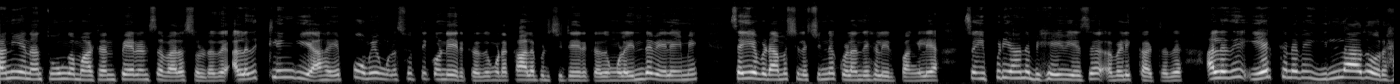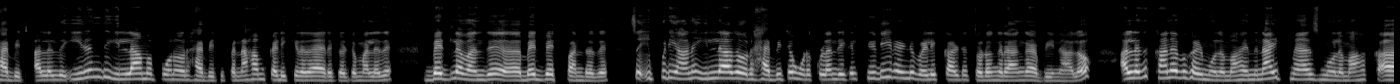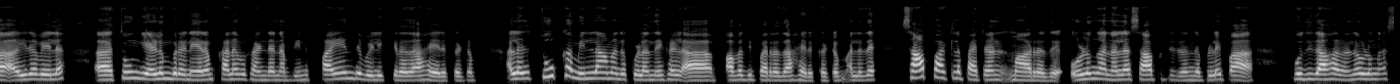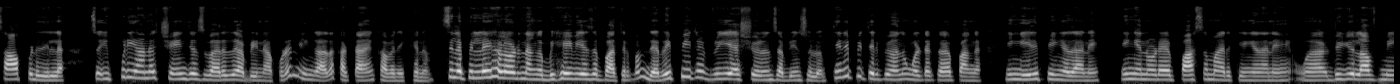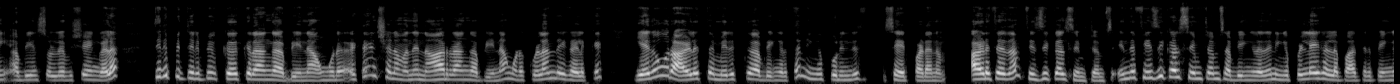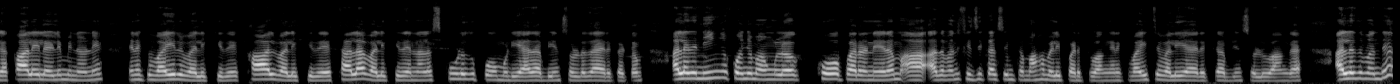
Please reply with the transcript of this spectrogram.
தனியை நான் தூங்க மாட்டேன் பேரண்ட்ஸை வர சொல்றது. அல்லது கிளிங்கியாக எப்பவுமே உங்களை சுத்தி கொண்டே இருக்கிறது. உங்களோட காலை பிடிச்சிட்டே இருக்கிறது. உங்களை எந்த வேலையுமே செய்ய விடாம சில சின்ன குழந்தைகள் இருப்பாங்க இல்லையா? ஸோ இப்படியான பிஹேவியர்ஸை வெளிக்காட்டுறது. அல்லது ஏற்கனவே இல்லாத ஒரு ஹேபிட் அல்லது இருந்து இல்லாம போன ஒரு ஹேபிட் இப்ப நகம் கடிக்கிறதா இருக்கட்டும் அல்லது பெட்ல வந்து பெட் வெட் பண்ணுறது ஸோ இப்படியான இல்லாத ஒரு ஹேபிட்டை உங்களோட குழந்தைகள் திடீரென்று வெளிக்காட்ட தொடங்குறாங்க அப்படின்னாலோ அல்லது கனவுகள் மூலமாக இந்த நைட் மேஸ் மூலமாக இரவேல தூங்கி எழும்புற நேரம் கனவு கண்டன் அப்படின்னு பயந்து விழிக்கிறதாக இருக்கட்டும் அல்லது தூக்கம் இல்லாம அந்த குழந்தைகள் அவதிப்படுறதாக இருக்கட்டும் இருக்கட்டும் அல்லது சாப்பாட்டில் பேட்டர்ன் மாறுறது. ஒழுங்கா நல்லா சாப்பிட்டுட்டு இருந்த பிள்ளை பா புதிதாக வந்து ஒழுங்கா சாப்பிடுது இல்ல. ஸோ இப்படியான சேஞ்சஸ் வருது அப்படின்னா கூட நீங்க அதை கட்டாயம் கவனிக்கணும். சில பிள்ளைகளோட நாங்கள் பிஹேவியர்ஸை பார்த்திருப்போம். இந்த ரிப்பீட்டட் ரீஅஷூரன்ஸ் அப்படின்னு சொல்லுவோம். திருப்பி திருப்பி வந்து உங்கள்ட்ட கேட்பாங்க. நீங்க இருப்பீங்க தானே. நீங்கள் என்னோட பாசமாக இருக்கீங்க தானே. டு யூ லவ் மீ அப்படின்னு சொல்கிற விஷயங்களை திருப்பி திருப்பி கேட்குறாங்க அப்படின்னா உங்களோட அட்டென்ஷனை வந்து நாடுறாங்க அப்படின்னா உங்களோட குழந்தைகளுக்கு ஏதோ ஒரு அழுத்தம் இருக்கு அப்படிங்கிறத நீங்கள் புரிந்து செயற்படணும். அடுத்ததான் ஃபிசிக்கல் சிம்டம்ஸ் இந்த ஃபிசிக்கல் சிம்டம்ஸ் அப்படிங்கிறத நீங்கள் பிள்ளைகளில் பார்த்துருப்பீங்க. காலையில் எழும்பினோடனே எனக்கு வயிறு வலிக்குது கால் வலிக்குது தலை வலிக்குது என்னால் ஸ்கூலுக்கு போக முடியாது அப்படின்னு சொல்கிறதா இருக்கட்டும். அல்லது நீங்கள் கொஞ்சம் அவங்கள கோவப்படுற நேரம் அதை வந்து ஃபிசிக்கல் சிம்டமாக வெளிப்படுத்துவாங்க. எனக்கு வயிற்று வலியா இருக்கு அப்படின்னு சொல்லுவாங்க. அல்லது வந்து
